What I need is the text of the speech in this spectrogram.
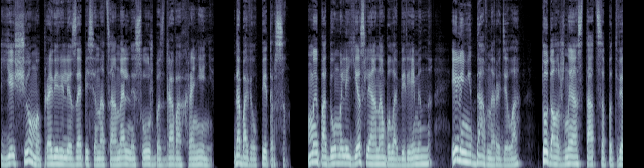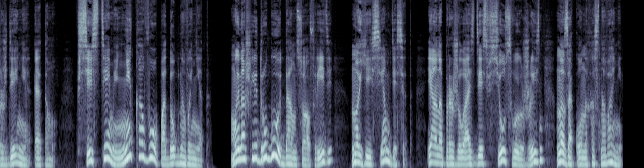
Еще мы проверили записи Национальной службы здравоохранения», — добавил Питерсон. Мы подумали, если она была беременна или недавно родила, то должны остаться подтверждения этому. В системе никого подобного нет. Мы нашли другую дамсу Африди, но ей 70, и она прожила здесь всю свою жизнь на законных основаниях.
